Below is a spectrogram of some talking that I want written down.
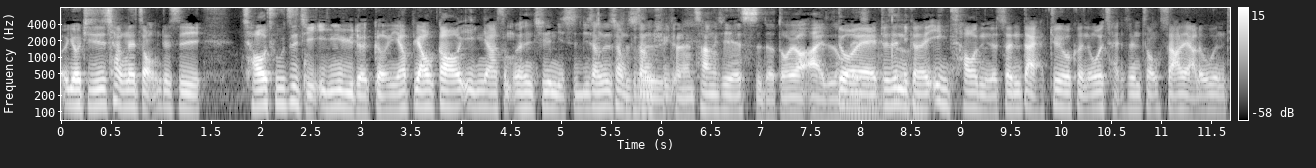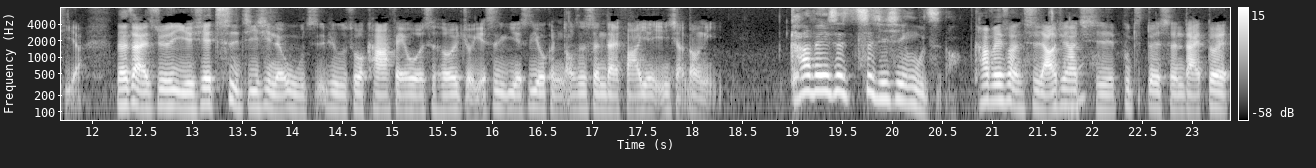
尤其是唱那种就是超出自己音域的歌，你要飙高音啊什么的，其实你实际上是唱不上去的。就是可能唱一些死的都要爱这种对，就是你可能硬超你的声带，就有可能会产生这种沙哑的问题啊。那再来就是有一些刺激性的物质，譬如说咖啡或者是喝酒，也是也是有可能导致声带发炎，影响到你咖啡是刺激性物质哦。咖啡算是啊，而且它其实不止对声带，对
